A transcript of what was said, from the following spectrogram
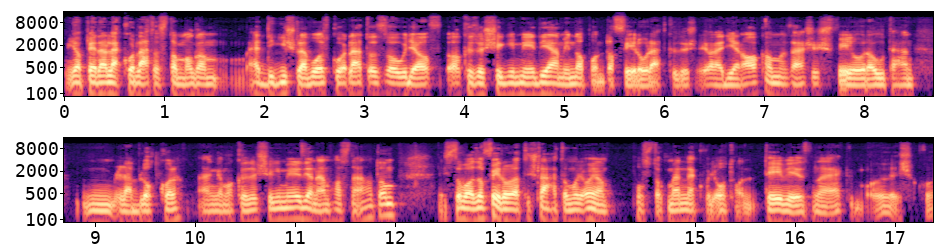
ja, például lekorlátoztam magam, eddig is le volt korlátozva, ugye a, a közösségi média, ami naponta fél órát közös, van egy ilyen alkalmazás, és fél óra után mm, leblokkol engem a közösségi média, nem használhatom, és szóval az a fél órát is látom, hogy olyan posztok mennek, hogy otthon tévéznek, és akkor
